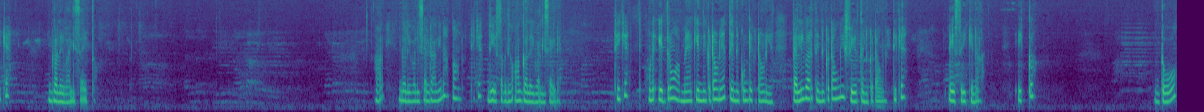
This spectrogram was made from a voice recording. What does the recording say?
ਠੀਕ ਹੈ ਗਲੇ ਵਾਲੀ ਸਾਈਡ ਤੋਂ ਆ ਗਲੇ ਵਾਲੀ ਸਾਈਡ ਆ ਗਈ ਨਾ ਆਪਾਂ ਹੁਣ ਠੀਕ ਹੈ ਦੇਖ ਸਕਦੇ ਹੋ ਆ ਗਲੇ ਵਾਲੀ ਸਾਈਡ ਹੈ ਠੀਕ ਹੈ ਹੁਣ ਇਧਰੋਂ ਆ ਮੈਂ ਕਿੰਨੇ ਘਟਾਉਣੇ ਆ ਤਿੰਨ ਕੁੰਡੇ ਘਟਾਉਣੇ ਆ ਪਹਿਲੀ ਵਾਰ ਤਿੰਨ ਘਟਾਉਂਗੀ ਫਿਰ ਤਿੰਨ ਘਟਾਉਂਗੀ ਠੀਕ ਹੈ ਇਸ ਤਰੀਕੇ ਨਾਲ ਇੱਕ ਦੋ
